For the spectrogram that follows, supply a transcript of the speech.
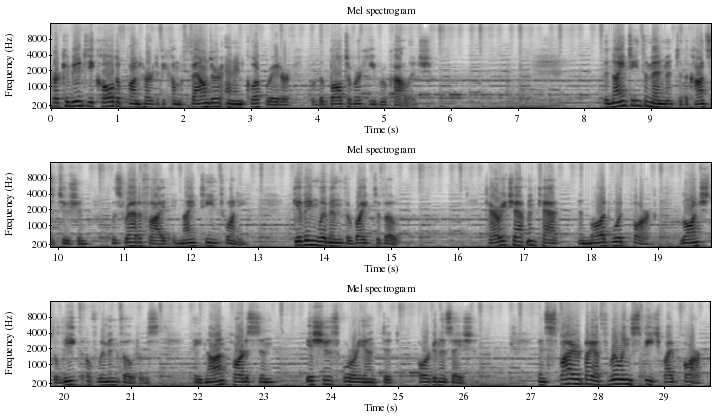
her community called upon her to become a founder and incorporator of the Baltimore Hebrew College. The 19th Amendment to the Constitution was ratified in 1920, giving women the right to vote. Carrie Chapman Catt and Maud Wood Park launched the League of Women Voters, a nonpartisan, issues oriented organization. Inspired by a thrilling speech by Park,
